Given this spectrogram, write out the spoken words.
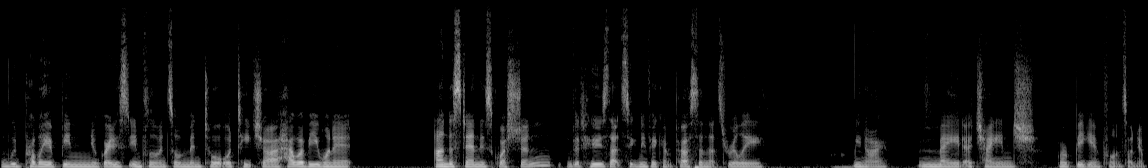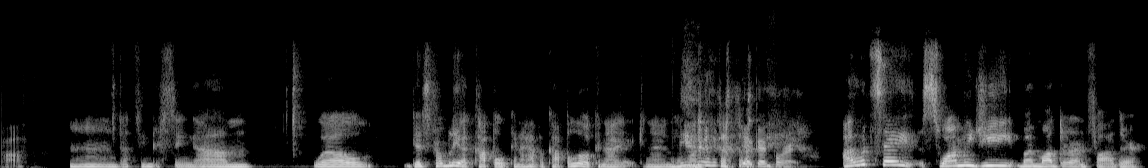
would probably have been your greatest influence or mentor or teacher, however you want to understand this question, but who's that significant person that's really, you know, made a change or a big influence on your path? Mm, that's interesting. Um, well, there's probably a couple. Can I have a couple, or can I can I have one? yeah, go for it. I would say Swamiji, my mother and father.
